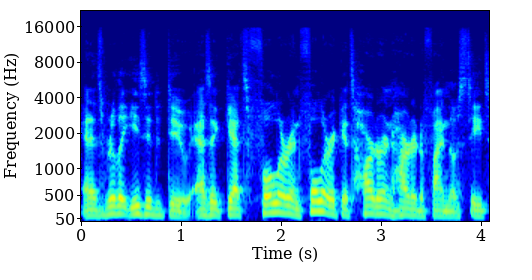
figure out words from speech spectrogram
And it's really easy to do. As it gets fuller and fuller, it gets harder and harder to find those seats,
